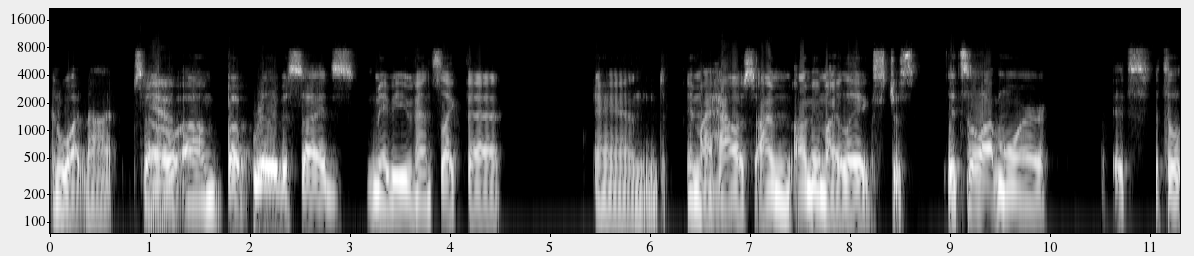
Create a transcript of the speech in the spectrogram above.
and whatnot. So um but really besides maybe events like that and in my house i'm i'm in my legs. Just it's a lot more it's it's a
